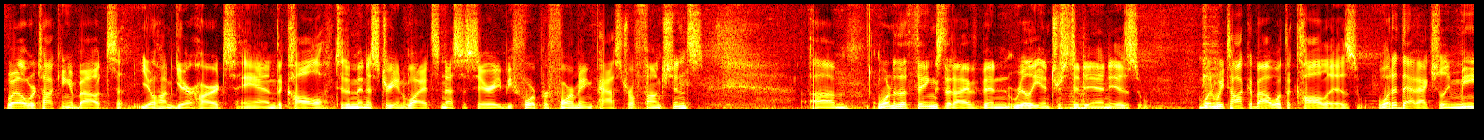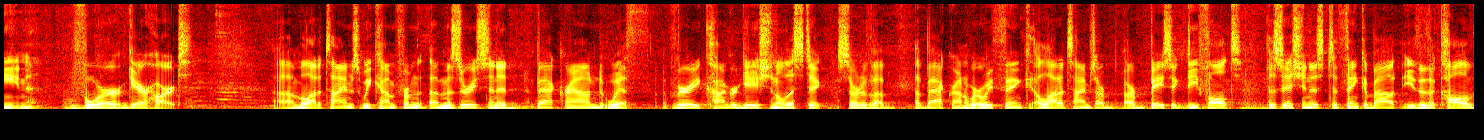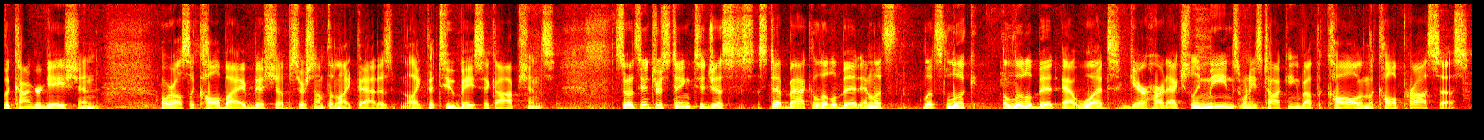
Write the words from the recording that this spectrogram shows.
Well, we're talking about Johann Gerhard and the call to the ministry and why it's necessary before performing pastoral functions. Um, one of the things that I've been really interested in is when we talk about what the call is, what did that actually mean for Gerhard? Um, a lot of times we come from a Missouri Synod background with a very congregationalistic sort of a, a, background where we think a lot of times our, our basic default position is to think about either the call of the congregation or else a call by bishops or something like that as like the two basic options. So it's interesting to just step back a little bit and let's let's look a little bit at what Gerhard actually means when he's talking about the call and the call process.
